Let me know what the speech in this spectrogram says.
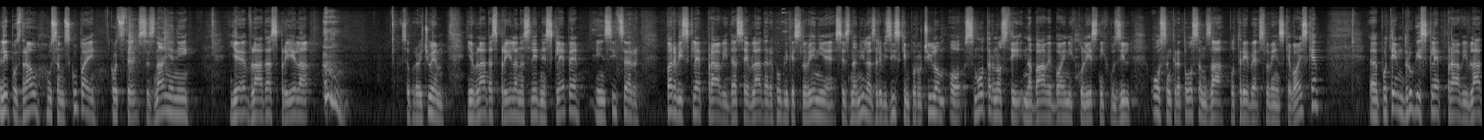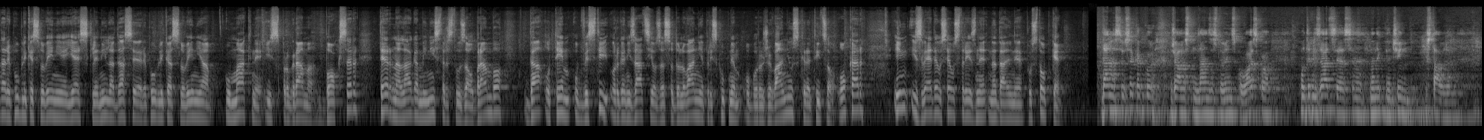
Lepo zdrav vsem skupaj. Kot ste seznanjeni, je vlada sprejela, se upravičujem, je vlada sprejela naslednje sklepe in sicer prvi sklep pravi, da se je vlada Republike Slovenije seznanila z revizijskim poročilom o smotrnosti nabave bojnih kolesnih vozil 8x8 za potrebe slovenske vojske. Potem drugi sklep pravi, vlada Republike Slovenije je sklenila, da se Republika Slovenija umakne iz programa Boxer ter nalaga Ministrstvu za obrambo, da o tem obvesti organizacijo za sodelovanje pri skupnem oboroževanju s kratico OKAR in izvede vse ustrezne nadaljne postopke. Danes je vsekakor žalosten dan za slovensko vojsko. Modernizacija se na nek način ustavlja.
